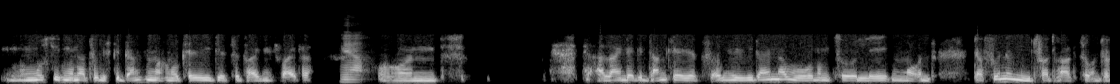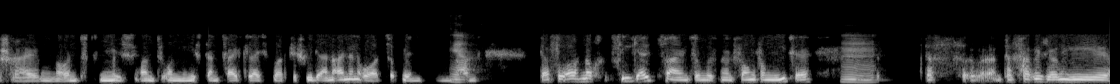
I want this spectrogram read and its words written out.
musste ich mir natürlich Gedanken machen, okay, wie geht's jetzt eigentlich weiter? Ja. Und allein der Gedanke, jetzt irgendwie wieder in einer Wohnung zu legen und dafür einen Mietvertrag zu unterschreiben und mich, und, und mich dann zeitgleich praktisch wieder an einen Ort zu binden. Ja. Und dafür auch noch viel Geld zahlen zu müssen in Form von Miete. Mhm. Das, das habe ich irgendwie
